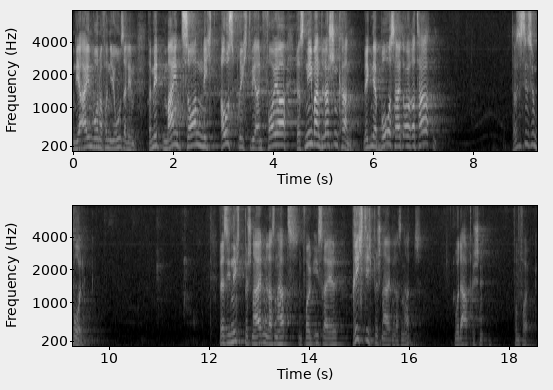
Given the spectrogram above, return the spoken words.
und ihr Einwohner von Jerusalem, damit mein Zorn nicht ausbricht wie ein Feuer, das niemand löschen kann, wegen der Bosheit eurer Taten. Das ist die Symbolik. Wer sich nicht beschneiden lassen hat, im Volk Israel richtig beschneiden lassen hat, wurde abgeschnitten vom Volk.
